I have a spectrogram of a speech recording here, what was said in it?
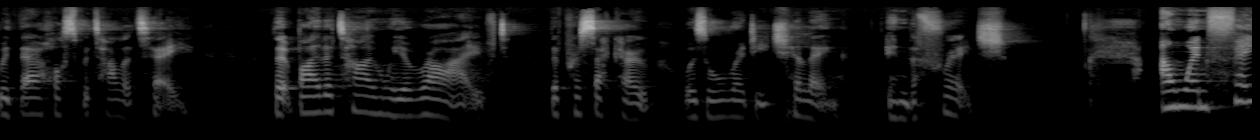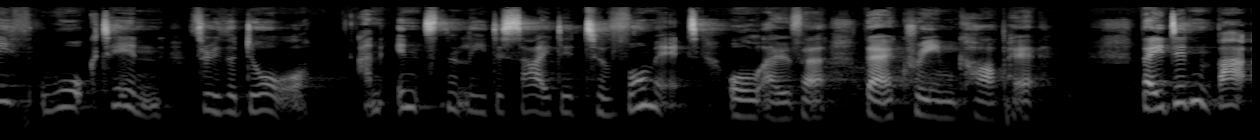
with their hospitality that by the time we arrived, the Prosecco was already chilling in the fridge. And when Faith walked in through the door and instantly decided to vomit all over their cream carpet, they didn't bat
